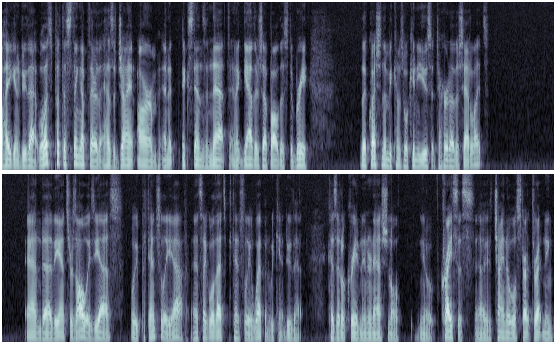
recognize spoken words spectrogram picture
Well, how are you going to do that? Well, let's put this thing up there that has a giant arm and it extends a net and it gathers up all this debris. The question then becomes well, can you use it to hurt other satellites? And uh, the answer is always yes. Well, potentially, yeah. And it's like, well, that's potentially a weapon. We can't do that because it'll create an international, you know, crisis. Uh, China will start threatening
